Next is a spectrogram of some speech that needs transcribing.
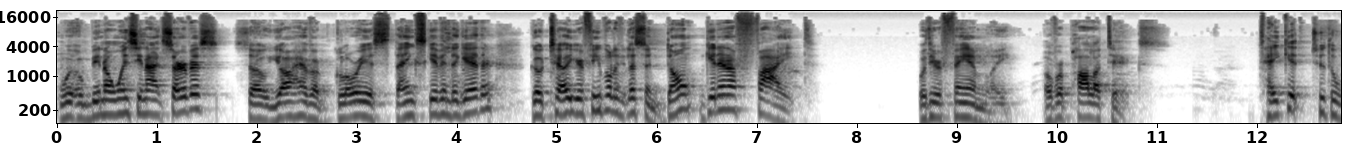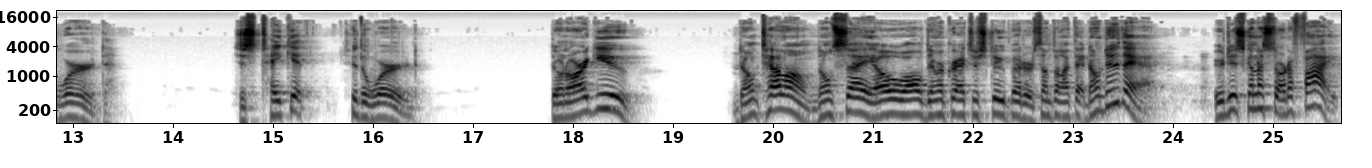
we'll be no Wednesday night service. So y'all have a glorious Thanksgiving together. Go tell your people, listen, don't get in a fight with your family over politics. Take it to the word. Just take it to the word. Don't argue. Don't tell them. Don't say, oh, all Democrats are stupid or something like that. Don't do that. You're just going to start a fight.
